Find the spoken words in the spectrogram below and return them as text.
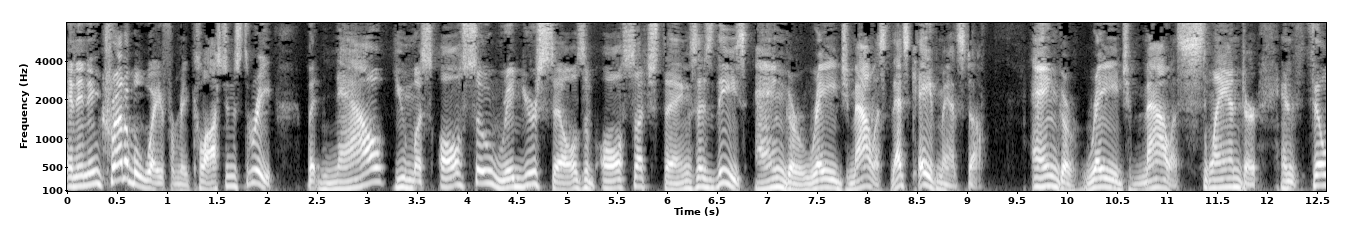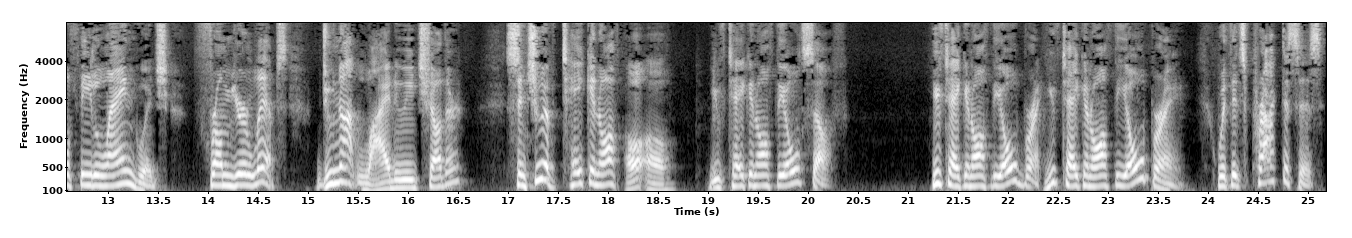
in an incredible way for me. Colossians 3. But now you must also rid yourselves of all such things as these. Anger, rage, malice. That's caveman stuff. Anger, rage, malice, slander, and filthy language from your lips. Do not lie to each other. Since you have taken off, uh-oh, you've taken off the old self. You've taken off the old brain. You've taken off the old brain with its practices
